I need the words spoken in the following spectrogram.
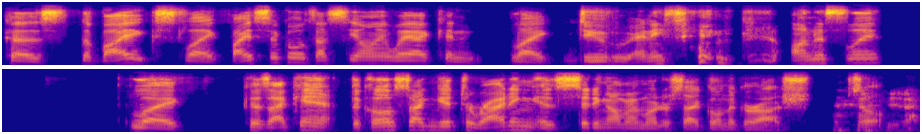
Because the bikes, like bicycles, that's the only way I can like do anything, honestly. Like, because I can't, the closest I can get to riding is sitting on my motorcycle in the garage. So, Yeah.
